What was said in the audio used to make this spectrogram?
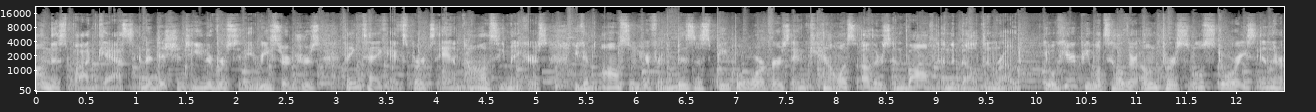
On this podcast, in addition to university researchers, think tank experts, and policymakers, you can also hear from business people, workers, and countless others involved in the Belt and Road. You'll hear people tell their own personal stories in their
